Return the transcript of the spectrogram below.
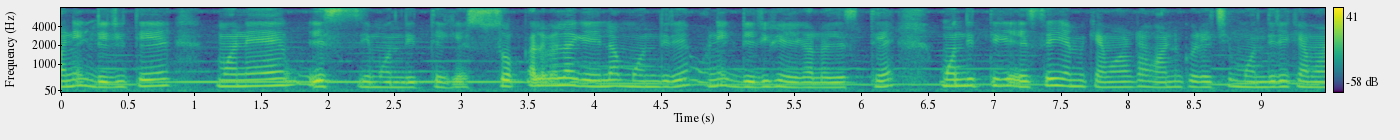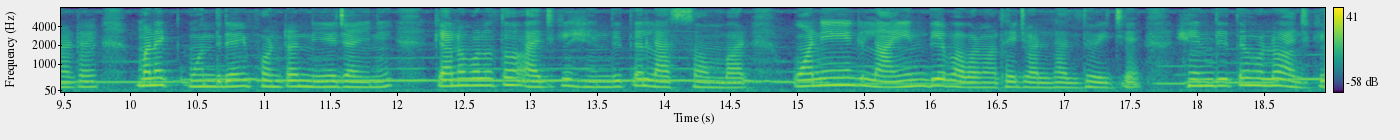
অনেক দেরিতে মানে এসছি মন্দির থেকে। সকালবেলা গেলাম মন্দিরে, অনেক দেরি হয়ে গেল আসতে মন্দির থেকে এসেই আমি ক্যামেরাটা অন করেছি। মন্দিরে ক্যামেরাটা মানে মন্দিরে আমি ফোনটা নিয়ে যাইনি। কেন বলো তো আজকে হিন্দিতে লাস্ট সোমবার। অনেক লাইন দিয়ে বাবার মাথায় জল ঢালতে হয়েছে। হিন্দিতে হলো আজকে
